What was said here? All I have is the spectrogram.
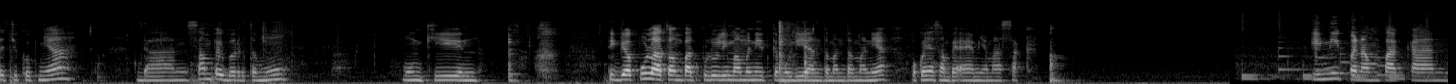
secukupnya dan sampai bertemu mungkin 30 atau 45 menit kemudian teman-teman ya. Pokoknya sampai ayamnya masak. Ini penampakan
